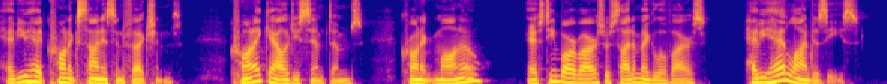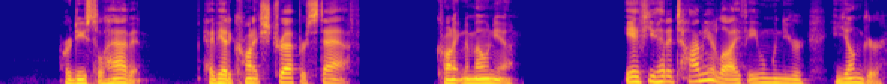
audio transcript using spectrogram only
have you had chronic sinus infections, chronic allergy symptoms, chronic mono, Epstein-Barr virus or cytomegalovirus? Have you had Lyme disease? Or do you still have it? Have you had a chronic strep or staph? Chronic pneumonia? If you had a time in your life, even when you're younger,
